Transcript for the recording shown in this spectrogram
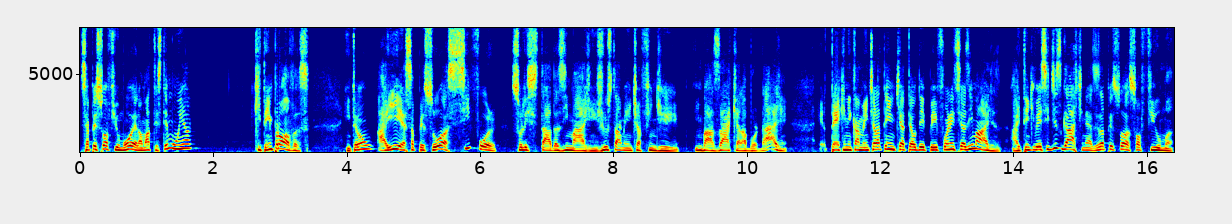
se a pessoa filmou, ela é uma testemunha que tem provas. Então, aí essa pessoa, se for solicitadas imagens justamente a fim de embasar aquela abordagem, tecnicamente ela tem que ir até o DP e fornecer as imagens. Aí tem que ver esse desgaste, né? Às vezes a pessoa só filma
